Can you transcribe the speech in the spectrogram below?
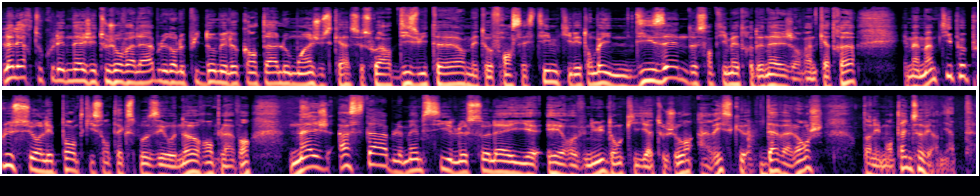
L'alerte au couler de neige est toujours valable dans le Puy-de-Dôme et le Cantal, au moins jusqu'à ce soir 18h. Météo France estime qu'il est tombé une dizaine de centimètres de neige en 24 heures et même un petit peu plus sur les pentes qui sont exposées au nord en plein vent. Neige instable, même si le soleil est revenu, donc il y a un risque d'avalanche dans les montagnes auvergnates.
